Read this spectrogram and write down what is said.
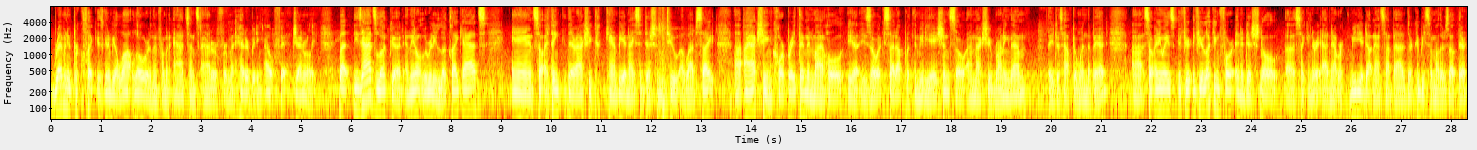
revenue per click is going to be a lot lower than from an AdSense ad or from a header bidding outfit generally. But these ads look good, and they don't really look like ads and so I think there actually can be a nice addition to a website. Uh, I actually incorporate them in my whole uh, Ezoic setup with the mediation, so I'm actually running them they just have to win the bid. Uh, so, anyways, if you're if you're looking for an additional uh, secondary ad network, Media.net's not bad. There could be some others out there.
